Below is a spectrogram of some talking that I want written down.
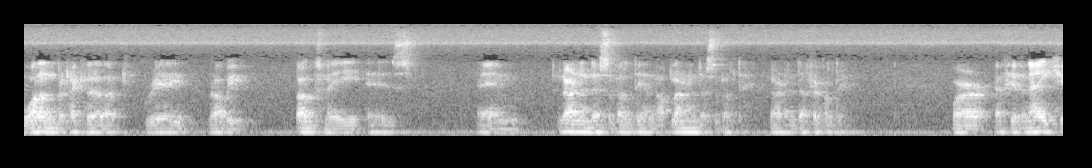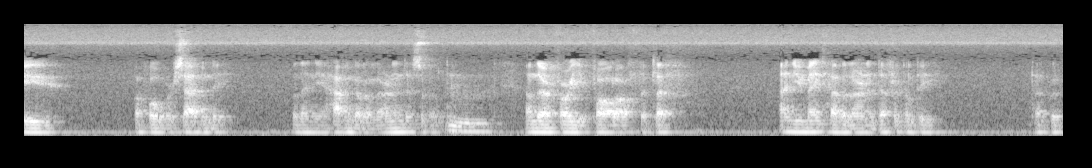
one in particular that really Robbie bugs me is um, learning disability and not learning disability, learning difficulty. Where if you have an IQ of over seventy, well then you haven't got a learning disability Mm. And therefore you fall off the cliff and you might have a learning difficulty that would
